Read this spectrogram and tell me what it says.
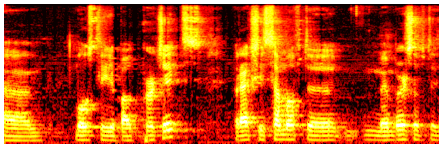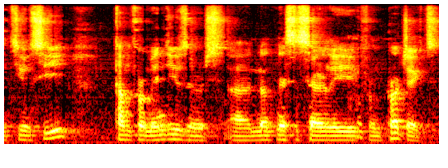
um, mostly about projects, but actually some of the members of the TOC come from end users, uh, not necessarily from projects.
